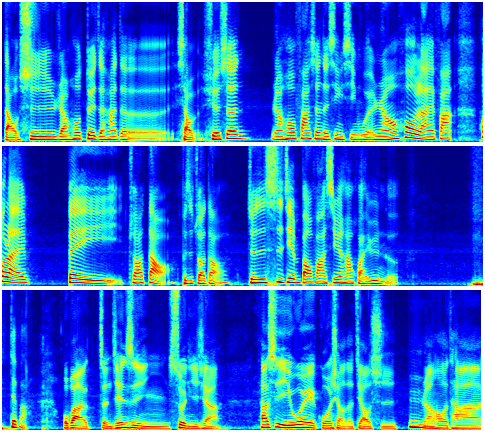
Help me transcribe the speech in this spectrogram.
导师，然后对着他的小学生，然后发生了性行为，然后后来发后来被抓到，不是抓到。就是事件爆发是因为她怀孕了，对吧？我把整件事情顺一下，她是一位国小的教师，嗯，然后她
